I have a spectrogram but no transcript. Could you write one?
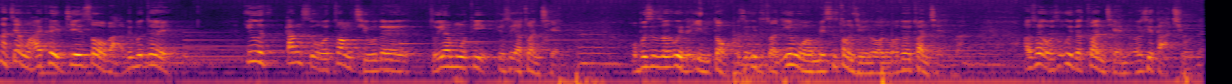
那这样我还可以接受吧，对不对？因为当时我撞球的主要目的就是要赚钱，我不是说为了运动，我是为了赚，因为我每次撞球我我都要赚钱嘛，啊，所以我是为了赚钱而去打球的。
